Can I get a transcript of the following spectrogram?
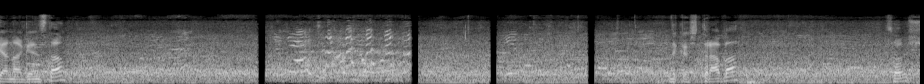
piana gęsta. Jakaś trawa? Coś?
